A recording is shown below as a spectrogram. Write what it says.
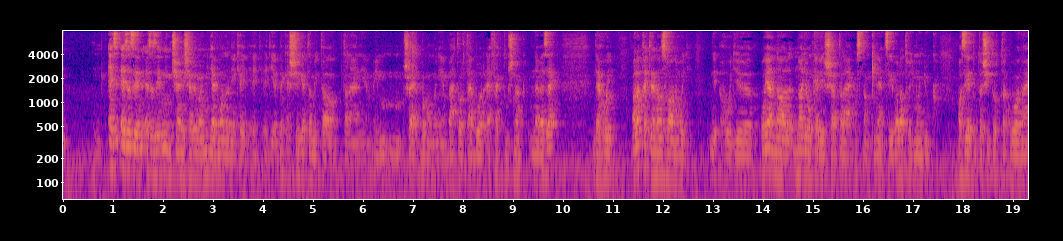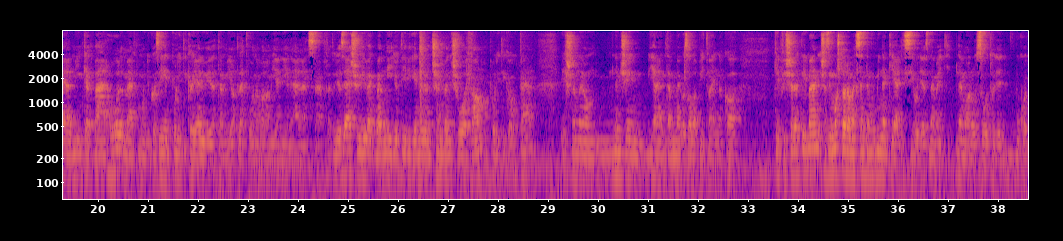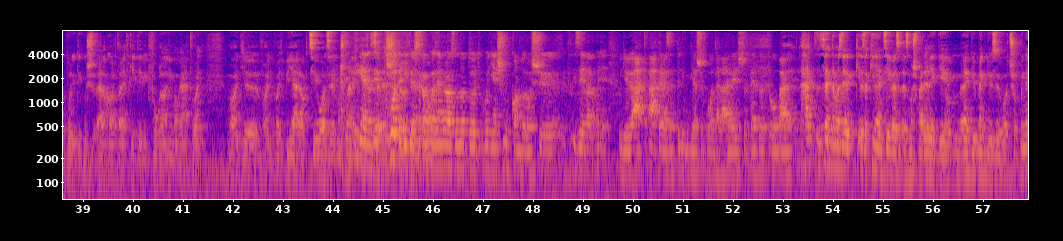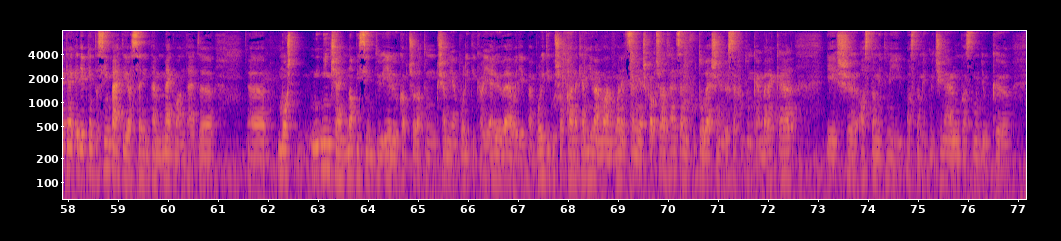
Ez, ez, azért, ez azért nincsen, és erről majd mindjárt mondanék egy, egy, egy érdekességet, amit a, talán ilyen, én saját magamban ilyen bátortábor effektusnak nevezek, de hogy alapvetően az van, hogy, hogy olyannal nagyon kevéssel találkoztam 9 év alatt, hogy mondjuk azért utasítottak volna el minket bárhol, mert mondjuk az én politikai előéletem miatt lett volna valamilyen ilyen ellenszáv. Tehát ugye az első években, 4-5 évig én nagyon csöndben is voltam a politika után, és nem nagyon, nem is én jelentem meg az alapítványnak a képviseletében, és azért most arra meg szerintem, hogy mindenki elhiszi, hogy ez nem, egy, nem arról szólt, hogy egy bukott politikus el akarta egy-két évig foglalni magát, vagy, vagy, vagy, vagy PR akció, azért most hát már egy Igen, azért volt egy időszak, amikor az ember azt gondolta, hogy, hogy ilyen smukkandoros izével, hogy, hogy ő át, átevezett a nyugdíjasok oldalára, és ott ebből próbál. Hát szerintem azért ez a kilenc év, ez, ez most már eléggé meggyőző volt sok mindenkinek. Egyébként a szimpátia szerintem megvan, tehát Most nincsen napi szintű élő kapcsolatunk semmilyen politikai erővel, vagy éppen politikusokkal. Nekem nyilván van, van egy személyes kapcsolatrendszerem, futóversenyen összefutunk emberekkel, és azt amit, mi, azt, amit mi csinálunk, azt mondjuk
